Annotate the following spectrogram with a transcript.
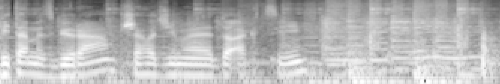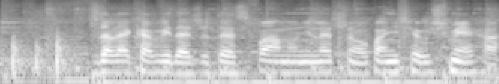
Witamy z biura, przechodzimy do akcji. Z daleka widać, że to jest fan Unileczny, bo pani się uśmiecha.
